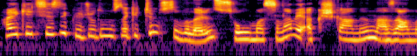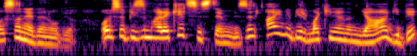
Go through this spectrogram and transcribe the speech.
Hareketsizlik vücudumuzdaki tüm sıvıların soğumasına ve akışkanlığının azalmasına neden oluyor. Oysa bizim hareket sistemimizin aynı bir makinenin yağı gibi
